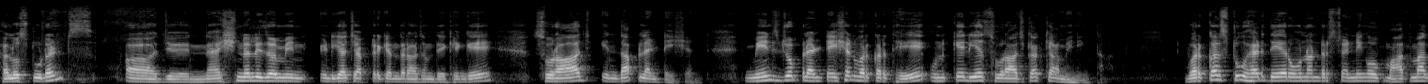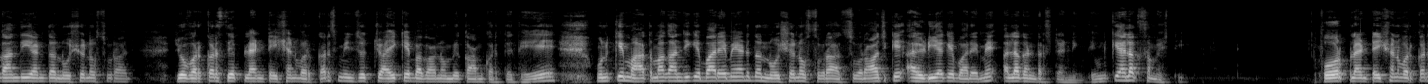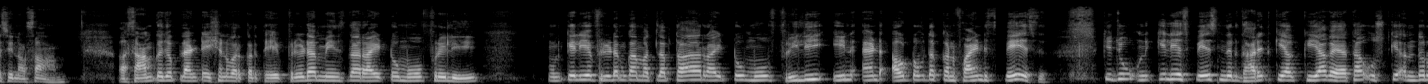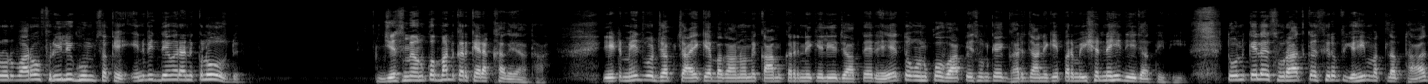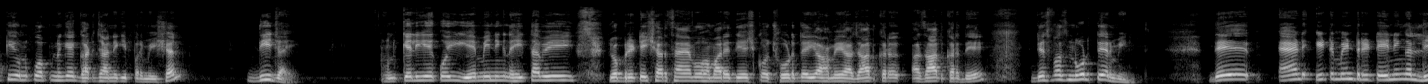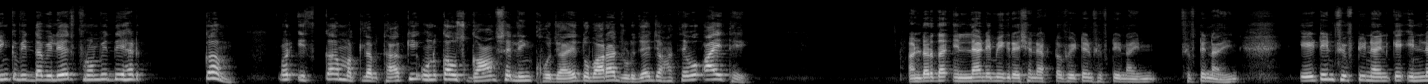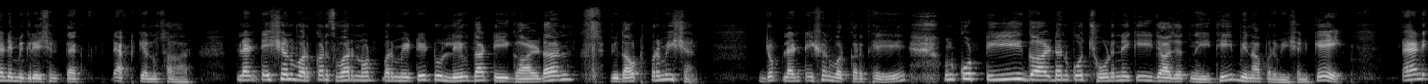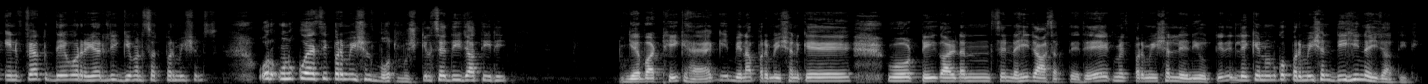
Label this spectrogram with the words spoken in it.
Hello students आज nationalism in India chapter के अंदर आज हम देखेंगे Swaraj in the plantation means जो प्लांटेशन वर्कर थे, उनके लिए स्वराज का क्या मीनिंग था? Workers to had their own understanding of Mahatma Gandhi and the notion of Swaraj जो वर्कर्स थे प्लांटेशन वर्कर्स मीन्स जो चाय के बागानों में काम करते थे, उनके महात्मा गांधी के बारे में and the notion of Swaraj Swaraj के आइडिया के बारे में अलग अंडरस्टैंडिंग थी, उनकी अलग समझ थी। For plantation workers in Assam Assam के जो प्लांटेशन वर्कर थे freedom means the right to move freely उनके लिए फ्रीडम का मतलब था right to move freely in and out of the confined space कि जो उनके लिए स्पेस निर्धारित किया किया गया था, उसके अंदर और बार वो फ्रीली घूम सके इन विद देवर एनक्लोज जिसमें उनको बंद करके रखा गया था। इट मीन वो जब चाय के बागानों में काम करने के लिए जाते रहे तो उनको वापस उनके घर जाने की परमिशन नहीं दी जाती थी। तो उनके लिए स्वराज का सिर्फ़ यही मतलब था कि उनको अपने घर जाने की परमिशन दी जाए। उनके लिए कोई ये मीनिंग नहीं था भी जो ब्रिटिशर्स हैं, वो हमारे देश को छोड़ दे या हमें आज़ाद कर आज़ाद कर दे। This was not their mean they and it mean retaining a link with the village from with they had come और इसका मतलब था कि उनका उस गाँव से लिंक हो जाए, दोबारा जुड़ जाए, जहाँ से वो आए थे। Under the inland immigration act of 1859 59 1859 के इनलैंड इमिग्रेशन एक्ट के अनुसार plantation workers were not permitted to leave the tea garden without permission जो प्लांटेशन वर्कर थे, उनको टी गार्डन को छोड़ने की इजाज़त नहीं थी बिना परमिशन के। And in fact they were rarely given such permission और उनको ऐसी परमिशन बहुत मुश्किल से दी जाती थी। ये बात ठीक है कि बिना परमिशन के वो टी गार्डन से नहीं जा सकते थे। इट मीन परमिशन लेनी होती थी, लेकिन उनको परमिशन दी ही नहीं जाती थी।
